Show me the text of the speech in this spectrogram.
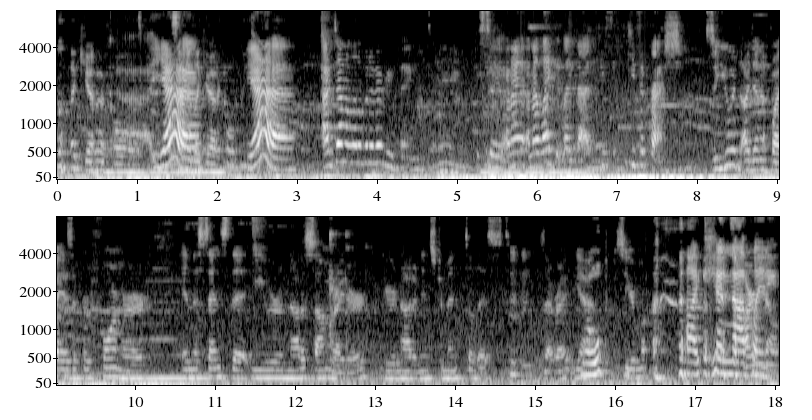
like you had a cold. yeah. It sounded like you had a cold. yeah, I've done a little bit of everything, Dang. Just to, and I and I like it like that. Keeps it, keeps it fresh. So you would identify as a performer in the sense that you're not a songwriter, you're not an instrumentalist. Mm-mm. Is that right? Yeah. Nope. So you're. mo- I cannot hard play no.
